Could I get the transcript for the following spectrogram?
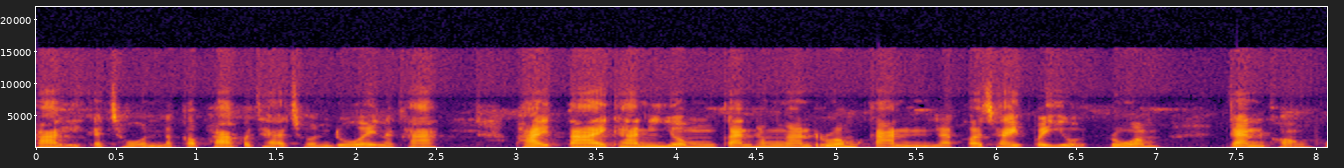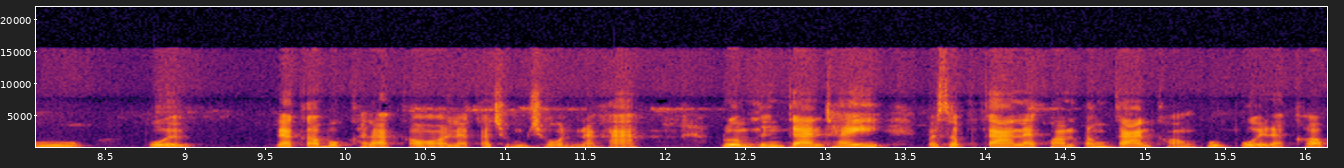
ภาคเอกชน และก็ภาคประชาชนด้วยนะคะ ภายใต้ค่านิยมการทำงานร่วมกัน และก็ใช้ประโยชน์ร่วมกันของผู้ป่วย และก็บุคลากรและก็ชุมชนนะคะ รวมถึงการใช้ประสบการณ์และความต้องการของผู้ป่วยและครอบ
